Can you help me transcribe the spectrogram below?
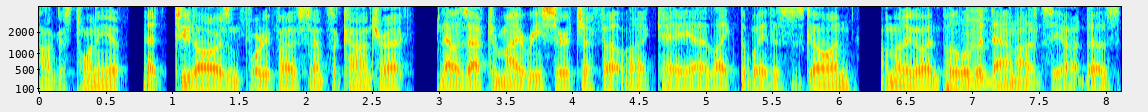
August twentieth, at two dollars and forty five cents a contract. That was after my research. I felt like, hey, I like the way this is going. I'm going to go ahead and put a little Mhm. bit down on it and see how it does.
